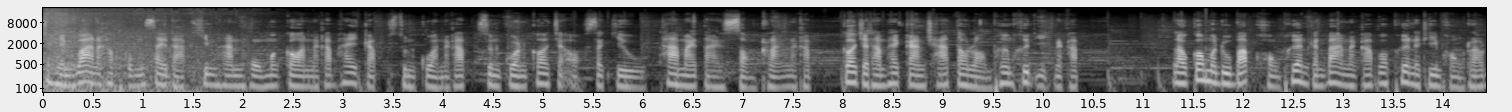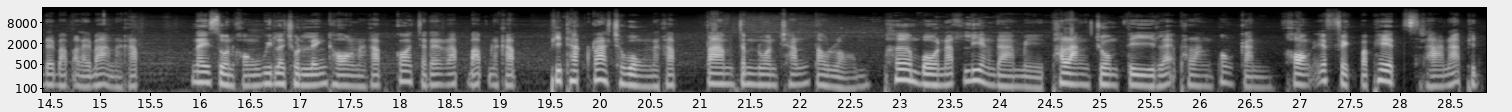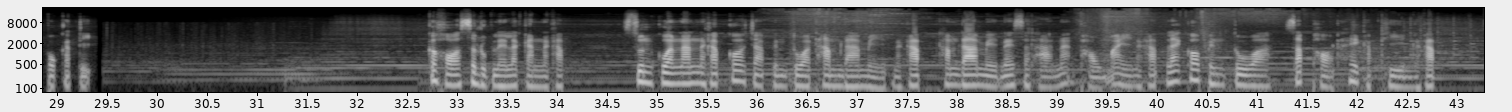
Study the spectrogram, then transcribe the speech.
จะเห็นว่านะครับผมใส่ดาบคิมฮันหงมังกรนะครับให้กับซุนกวนนะครับซุนกวนก็จะออกสกิลท่าไม้ตาย 2 ครั้งนะครับ ก็จะทำให้การชาร์จเตาหลอมเพิ่มขึ้นอีกนะครับ เราก็มาดูบัฟของเพื่อนกันบ้างนะครับ ว่าเพื่อนในทีมของเราได้บัฟอะไรบ้างนะครับ ในส่วนของวีรชนเล้งทองนะครับ ก็จะได้รับบัฟนะครับ พิทักษ์ราชวงศ์นะครับ ตามจำนวนชั้นเตาหลอม เพิ่มโบนัสเลี่ยงดาเมจพลังโจมตีและพลังป้องกัน ของเอฟเฟกต์ประเภทสถานะผิดปกติ ก็ขอสรุปเลยละกันนะครับซุนกวนนั้นนะครับก็จะเป็นตัวทำดาเมจนะครับทำดาเมจในสถานะเผาไหม้นะครับ และก็เป็นตัวซับพอร์ตให้กับทีมนะครับ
